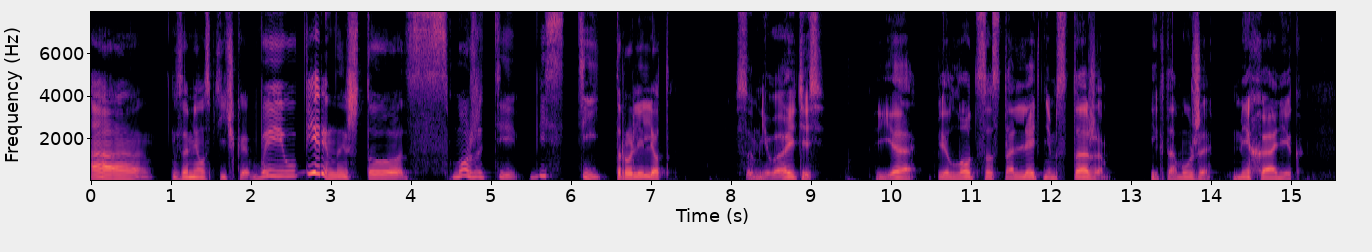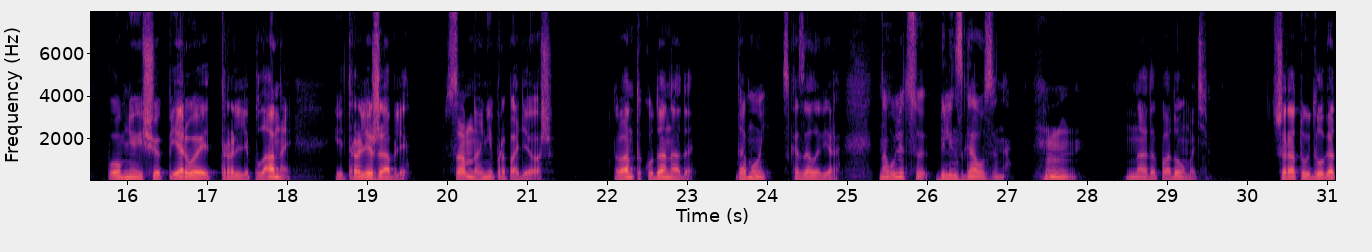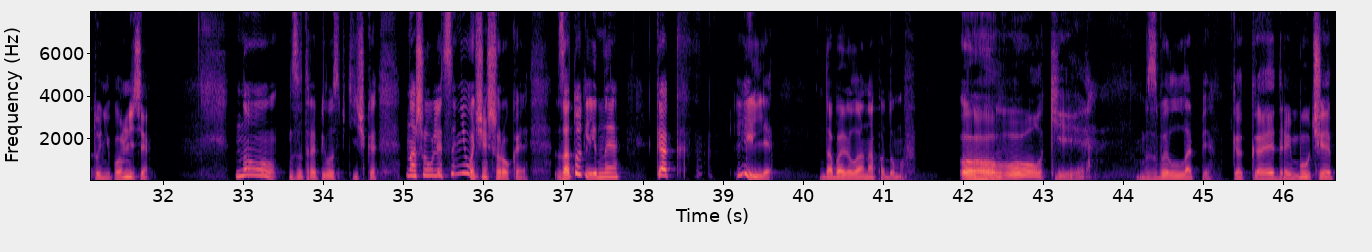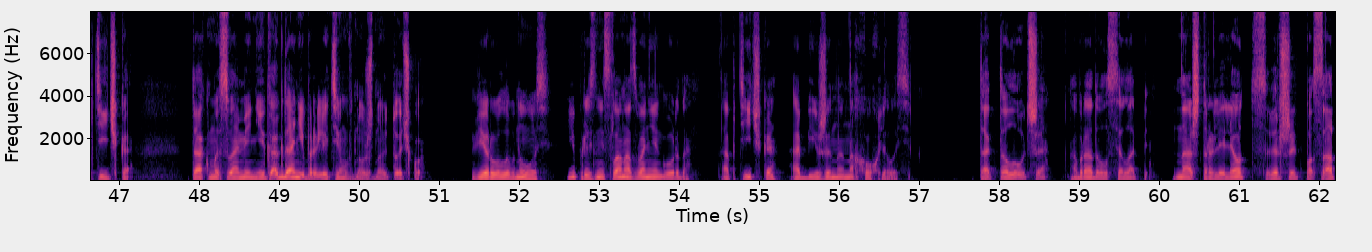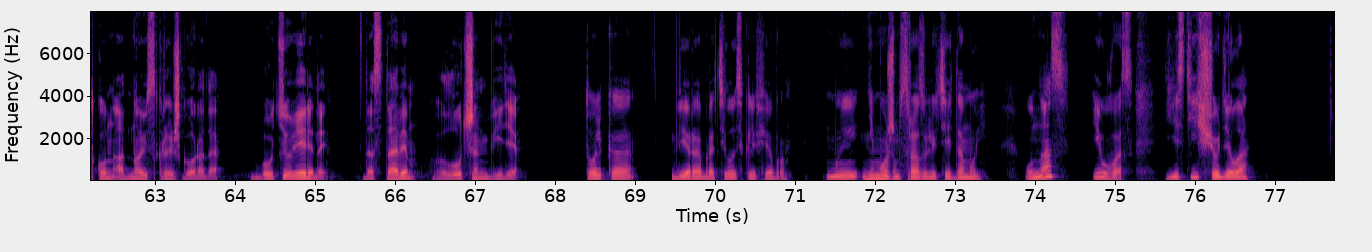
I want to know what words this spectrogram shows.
А, замялась птичка, вы уверены, что сможете вести троллелет? Сомневаетесь? Я пилот со столетним стажем. И к тому же механик. Помню еще первые троллепланы и троллежабли. Со мной не пропадешь. Вам-то куда надо? Домой, сказала Вера. На улицу Беллинсгаузена. Хм, надо подумать. Широту и долготу не помните? Ну, заторопилась птичка, наша улица не очень широкая, зато длинная, как Лилля, добавила она, подумав. «О, волки!» — взвыл Лаппи. «Какая дремучая птичка! Так мы с вами никогда не прилетим в нужную точку». Вера улыбнулась и произнесла название города, а птичка обиженно нахохлилась. «Так-то лучше», — обрадовался Лаппи. «Наш троллелет совершит посадку на одной из крыш города. Будьте уверены, доставим в лучшем виде». «Только...» — Вера обратилась к Лефевру. «Мы не можем сразу лететь домой. У нас и у вас есть еще дела».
